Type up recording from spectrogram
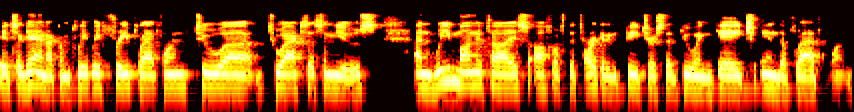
It's again a completely free platform to uh, to access and use, and we monetize off of the targeting features that you engage in the platform.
